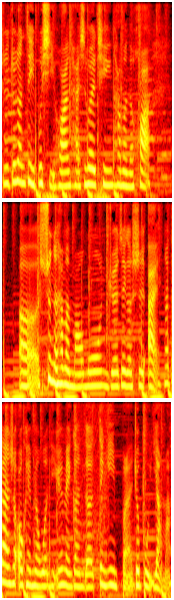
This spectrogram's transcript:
就是，就算自己不喜欢，还是会听他们的话，呃，顺着他们毛摸。你觉得这个是爱？那当然是 OK，没有问题，因为每个人的定义本来就不一样嘛。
